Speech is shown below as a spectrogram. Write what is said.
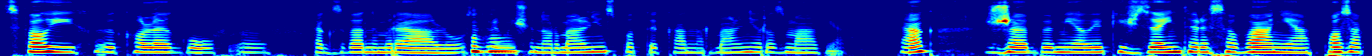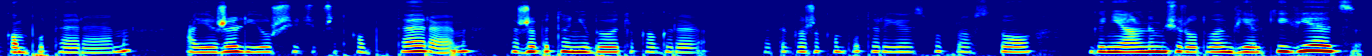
swoich e, kolegów e, w tak zwanym realu, z mhm. którymi się normalnie spotyka, normalnie rozmawia, tak? Żeby miał jakieś zainteresowania poza komputerem, a jeżeli już siedzi przed komputerem, to żeby to nie były tylko gry, dlatego że komputer jest po prostu genialnym źródłem wielkiej wiedzy.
